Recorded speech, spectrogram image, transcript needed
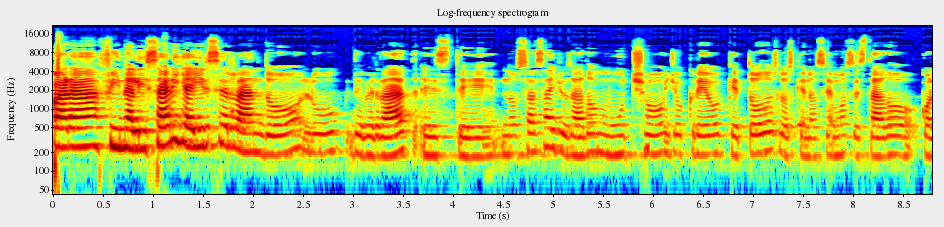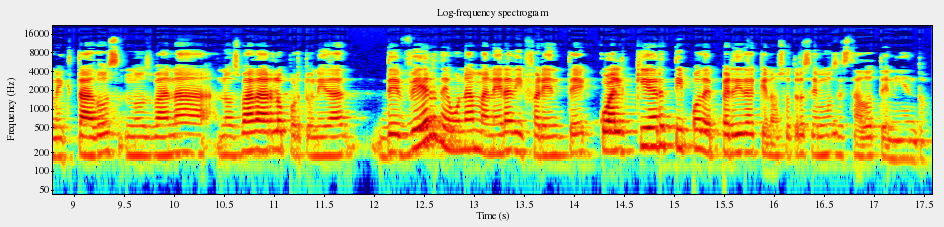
para finalizar y ya ir cerrando, Luke, de verdad, este, nos has ayudado mucho. Yo creo que todos los que nos hemos estado conectados nos van a, nos va a dar la oportunidad de ver de una manera diferente cualquier tipo de pérdida que nosotros hemos estado teniendo.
